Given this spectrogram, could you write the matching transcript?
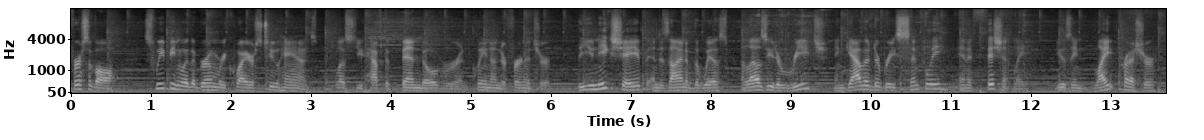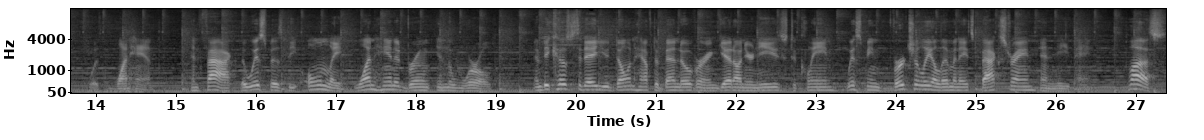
First of all, Sweeping with a broom requires two hands, plus you have to bend over and clean under furniture. The unique shape and design of the Wisp allows you to reach and gather debris simply and efficiently using light pressure with one hand. In fact, the Wisp is the only one-handed broom in the world. And because today you don't have to bend over and get on your knees to clean, wisping virtually eliminates back strain and knee pain. Plus,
